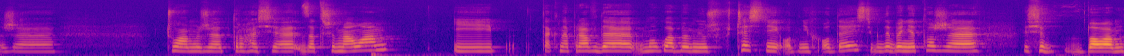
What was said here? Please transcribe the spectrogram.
Że czułam, że trochę się zatrzymałam i tak naprawdę mogłabym już wcześniej od nich odejść, gdyby nie to, że ja się bałam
